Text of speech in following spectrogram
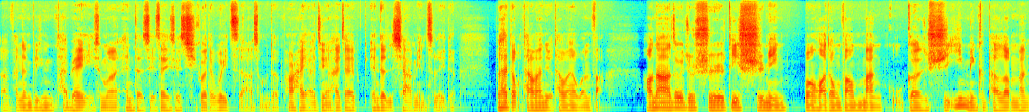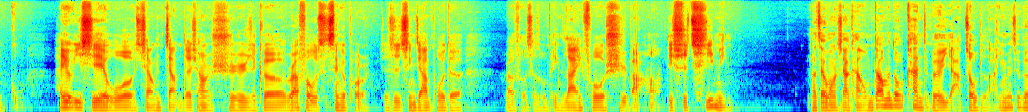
嗯，反正毕竟台北什么 Andaz 也在一些奇怪的位置啊，什么的，Parhai 啊竟然还在 Andaz 下面之类的，不太懂。台湾有台湾的玩法。好，那这个就是第十名文化东方曼谷跟十一名 Capella 曼谷，还有一些我想讲的，像是这个 Raffles Singapore，就是新加坡的 Raffles 这种品来佛士吧，哈，第十七名。那再往下看，我们大部分都看这个亚洲的啦，因为这个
